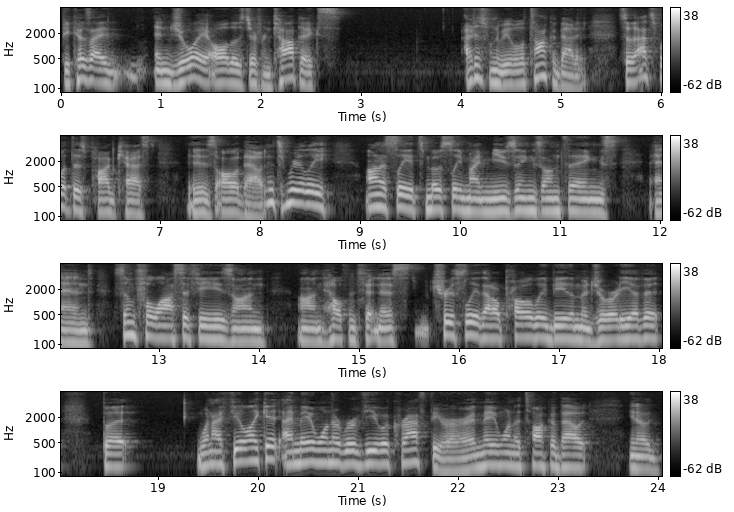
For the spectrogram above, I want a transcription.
because I enjoy all those different topics, I just want to be able to talk about it. So that's what this podcast is all about. It's really, honestly, it's mostly my musings on things and some philosophies on on health and fitness. Truthfully, that'll probably be the majority of it. But when I feel like it, I may want to review a craft beer or I may want to talk about, you know,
